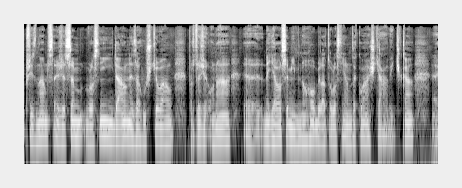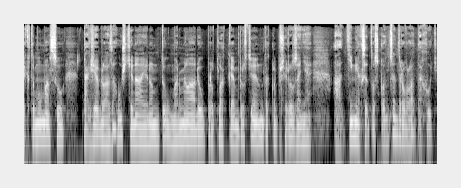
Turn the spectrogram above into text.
přiznám se, že jsem vlastně jí dál nezahušťoval, protože ona, eh, nedělal jsem jí mnoho, byla to vlastně jenom taková šťávička k tomu masu, takže byla zahuštěná jenom tou marmeládou, protlakem, prostě jenom takhle přirozeně. A tím, jak se to skoncentrovala ta chuť,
